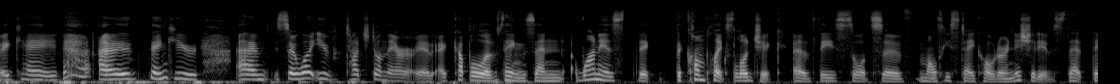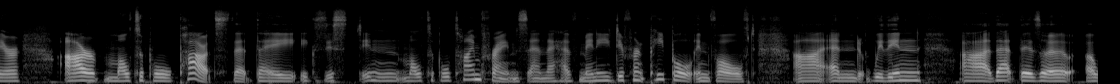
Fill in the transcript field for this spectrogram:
Okay, uh, thank you. Um, so, what you've touched on there are a couple of things, and one is the the complex logic of these sorts of multi stakeholder initiatives that there are multiple parts, that they exist in multiple timeframes, and they have many different people involved. Uh, and within uh, that, there's a, a,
